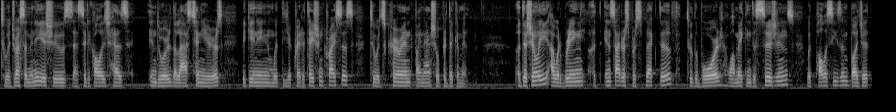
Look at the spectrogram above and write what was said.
to address the many issues that City College has endured the last 10 years, beginning with the accreditation crisis to its current financial predicament. Additionally, I would bring an insider's perspective to the board while making decisions with policies and budget,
